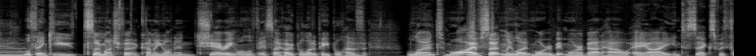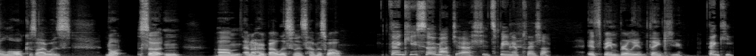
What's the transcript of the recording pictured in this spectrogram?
Mm. Well, thank you so much for coming on and sharing all of this. I hope a lot of people have learnt more. I've certainly learnt more, a bit more about how AI intersects with the law because I was not certain. Um, and I hope our listeners have as well. Thank you so much, Ash. It's been a pleasure. It's been brilliant. Thank you. Thank you.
